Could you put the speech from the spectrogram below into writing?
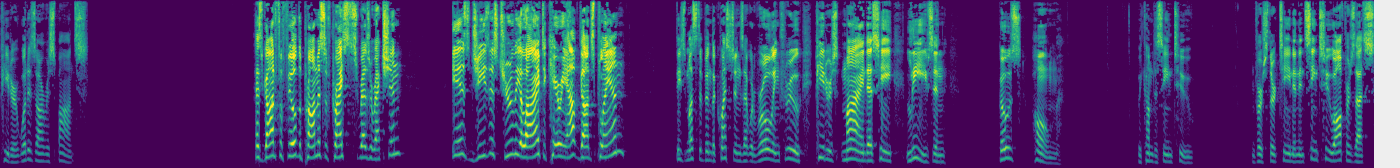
Peter, what is our response? Has God fulfilled the promise of Christ's resurrection? Is Jesus truly alive to carry out God's plan? These must have been the questions that were rolling through Peter's mind as he leaves and goes home. We come to scene two, verse 13, and in scene two offers us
